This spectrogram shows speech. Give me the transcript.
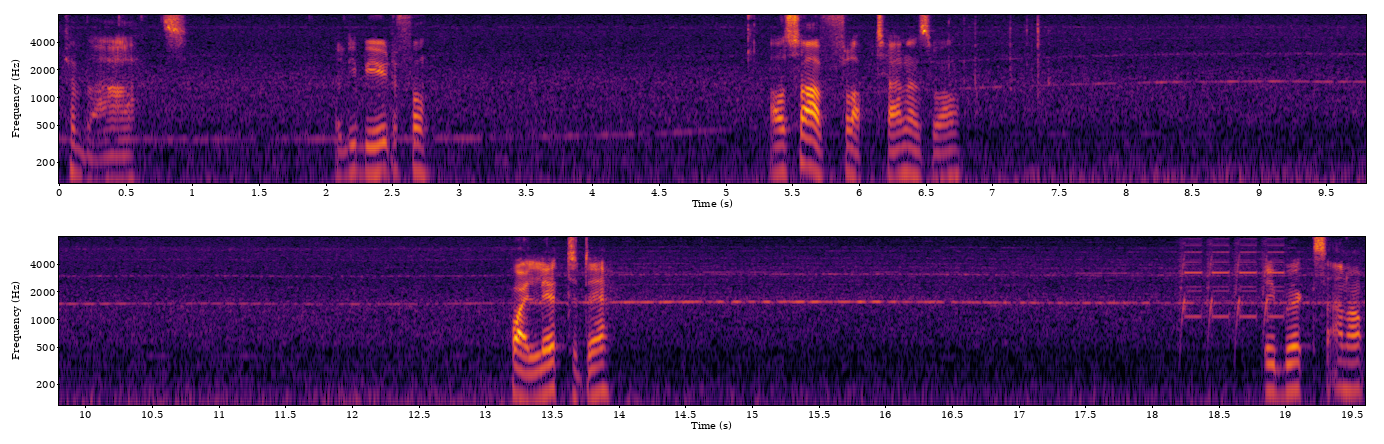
Look at that. Really beautiful. I also have flap 10 as well. Quite late today. Three bricks and up.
